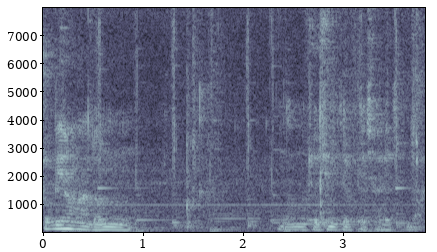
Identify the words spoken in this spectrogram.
조비 형아 너무 너무 조심스럽게 잘해준다.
